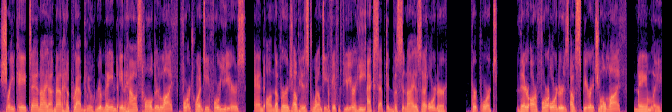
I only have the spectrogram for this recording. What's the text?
Sri Caitanya Mahaprabhu remained in householder life for 24 years, and on the verge of his 25th year he accepted the sannyasa order. Purport there are four orders of spiritual life, namely,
